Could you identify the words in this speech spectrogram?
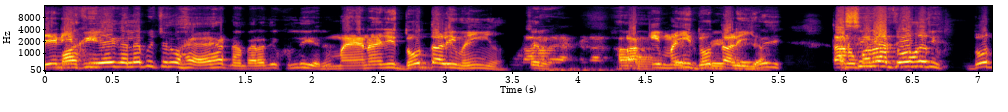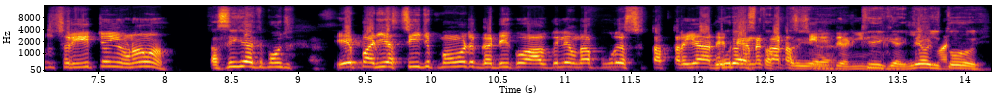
ਨਹੀਂ ਬਾਕੀ ਇਹ ਗੱਲ ਹੈ ਵੀ ਚਲੋ ਹੈ ਹੱਡਾਂ ਪੈਰਾਂ ਦੀ ਖੁੱਲੀ ਹੈ ਨਾ। ਮੈਂ ਨਾ ਜੀ ਦੁੱਧ ਵਾਲੀ ਮਹੀਂ ਆ। ਚਲੋ। ਬਾਕੀ ਮਹੀਂ ਦੁੱਧ ਵਾਲੀ ਆ। ਤੁਹਾਨੂੰ ਪਤਾ ਦੁੱਧ ਦੁੱਧ ਸਰੀਰ ਚੋਂ ਹੀ ਹੋਣਾ ਵਾ। ਅਸੀਂ ਅੱਜ ਪਹੁੰਚ ਇਹ ਭਾਜੀ 80 ਚ ਪਹੁੰਚ ਗੱਡੀ ਕੋ ਆਪਦੇ ਲਿਆਉਂਦਾ ਪੂਰੇ 77000 ਦੇ ਪੂਰਾ ਤਿੰਨ ਘੱਟ 80 ਨਹੀਂ ਦੇਣੀ ਠੀਕ ਹੈ ਲਿਓ ਜੀ ਤੋਰੋ ਜੀ।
